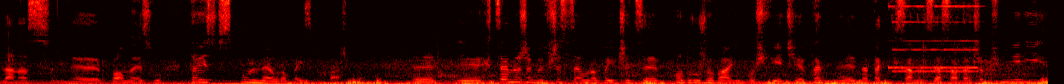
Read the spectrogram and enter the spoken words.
dla nas pomysł to jest wspólny europejski paszport. E, e, Chcemy, żeby wszyscy Europejczycy podróżowali po świecie e, na takich samych zasadach, żebyśmy mieli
